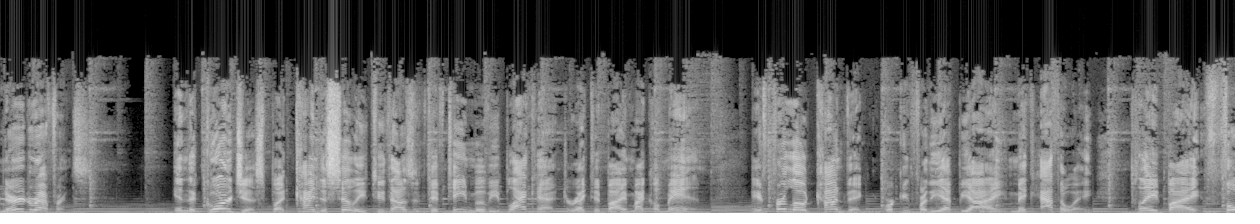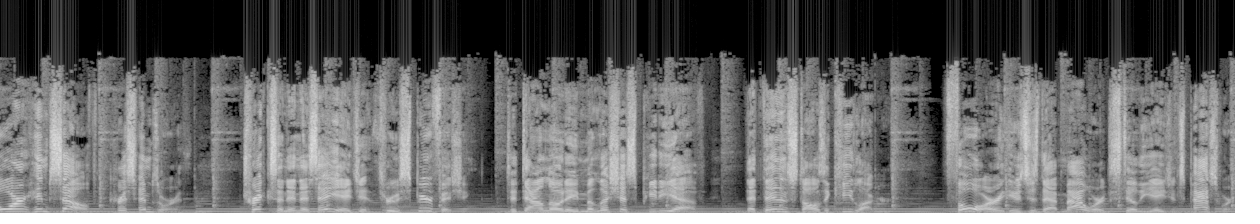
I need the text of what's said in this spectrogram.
Nerd reference. In the gorgeous but kinda silly 2015 movie Black Hat, directed by Michael Mann, a furloughed convict working for the FBI, Nick Hathaway, played by Thor himself, Chris Hemsworth, tricks an NSA agent through spear phishing to download a malicious PDF that then installs a keylogger. Thor uses that malware to steal the agent's password.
